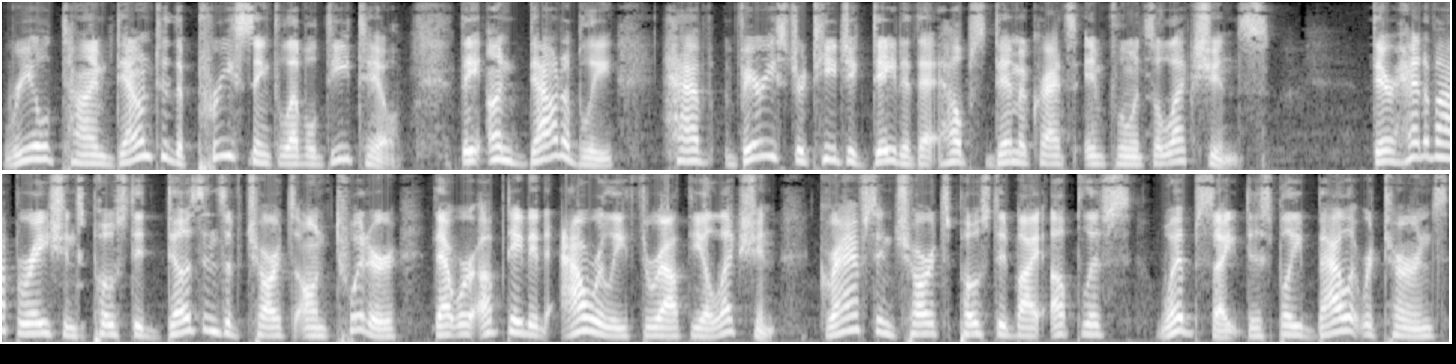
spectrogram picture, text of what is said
real time down to the precinct level detail. They undoubtedly have very strategic data that helps Democrats influence elections. Their head of operations posted dozens of charts on Twitter that were updated hourly throughout the election. Graphs and charts posted by Uplift's website display ballot returns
